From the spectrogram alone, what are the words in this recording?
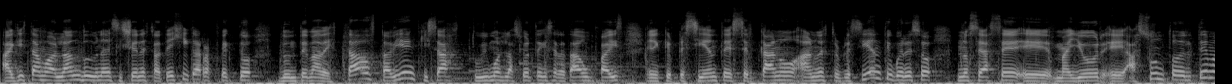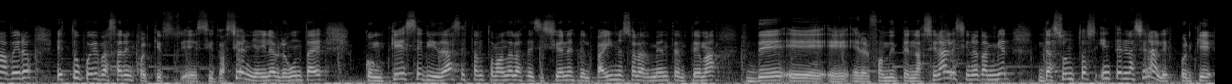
aquí estamos hablando de una decisión estratégica respecto de un tema de Estado, está bien, quizás tuvimos la suerte que se trataba de un país en el que el presidente es cercano a nuestro presidente y por eso no se hace eh, mayor eh, asunto del tema, pero esto puede pasar en cualquier eh, situación. Y ahí la pregunta es con qué seriedad se están tomando las decisiones del país, no solamente en temas de, en el fondo internacionales, sino también de asuntos internacionales, porque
